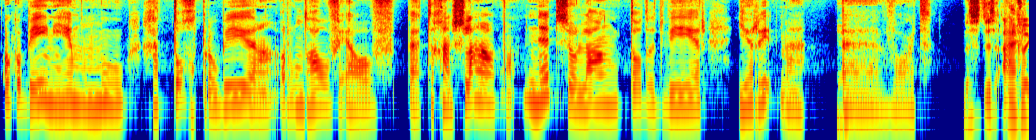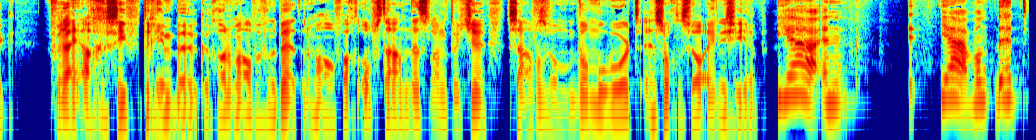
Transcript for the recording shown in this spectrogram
ook al ben je niet helemaal moe, ga toch proberen rond half elf uh, te gaan slapen. Net zolang tot het weer je ritme ja. uh, wordt. Dus het is eigenlijk vrij agressief erin beuken. Gewoon om half van de bed en om half acht opstaan. Net zolang tot je s'avonds wel, wel moe wordt en s ochtends wel energie hebt. Ja, en ja, want het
